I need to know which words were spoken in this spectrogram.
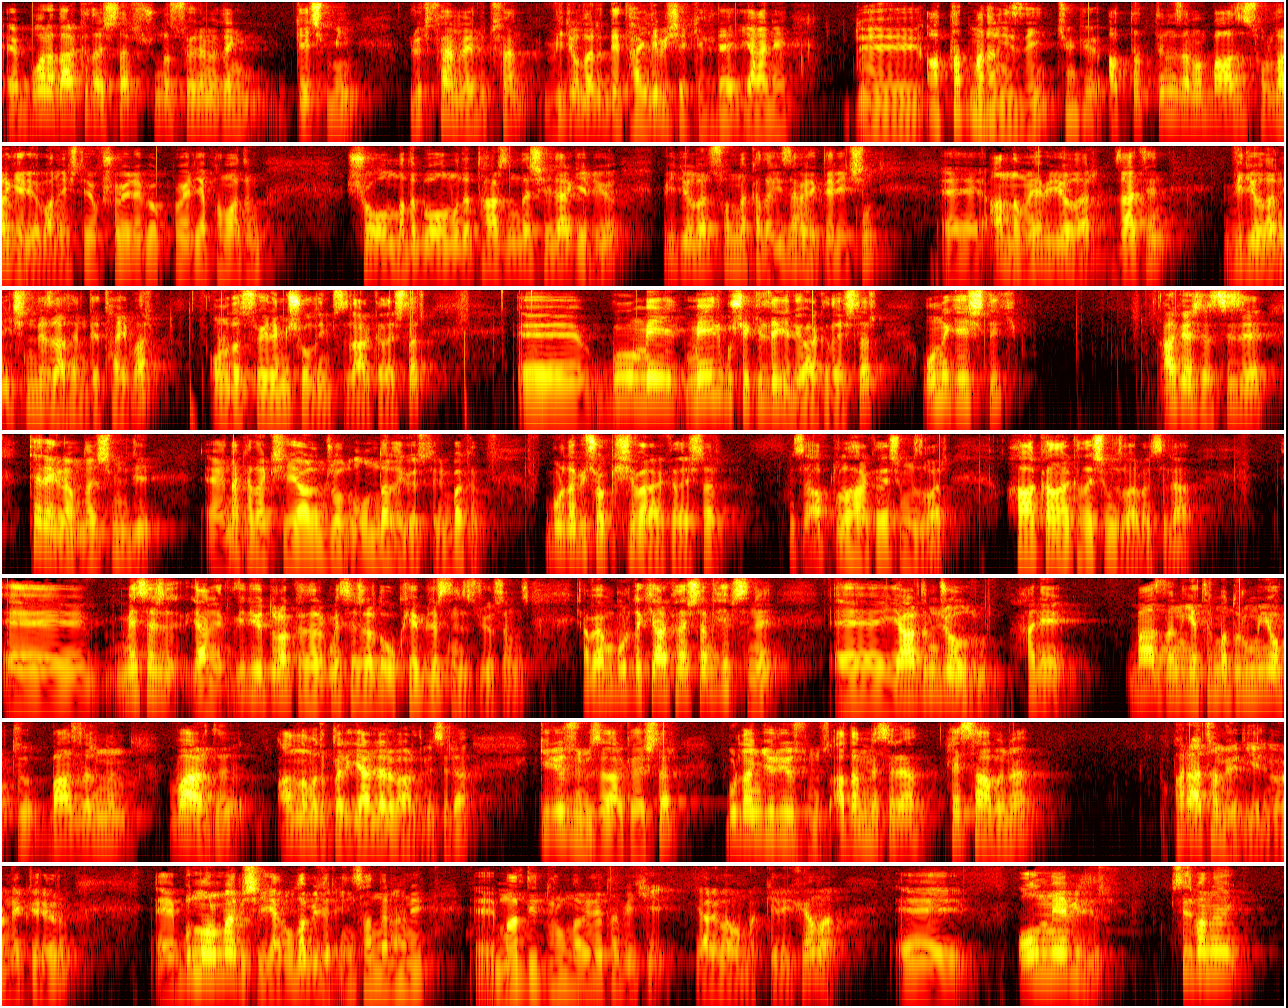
E, bu arada arkadaşlar şunu da söylemeden geçmeyeyim. Lütfen ve lütfen videoları detaylı bir şekilde yani e, atlatmadan izleyin. Çünkü atlattığınız zaman bazı sorular geliyor bana. İşte yok şöyle yok böyle yapamadım. Şu olmadı bu olmadı tarzında şeyler geliyor. Videoları sonuna kadar izlemedikleri için e, anlamayabiliyorlar. Zaten videoların içinde zaten detay var. Onu da söylemiş olayım size arkadaşlar. E, bu mail mail bu şekilde geliyor arkadaşlar. Onu geçtik. Arkadaşlar size Telegram'dan şimdi e, ne kadar kişi yardımcı oldum onları da göstereyim. Bakın burada birçok kişi var arkadaşlar. Mesela Abdullah arkadaşımız var. Hakan arkadaşımız var mesela. E, mesaj yani video duraklatarak mesajları da okuyabilirsiniz diyorsanız. Ya ben buradaki arkadaşların hepsine e, yardımcı oldum. Hani bazılarının yatırma durumu yoktu. Bazılarının vardı. Anlamadıkları yerler vardı mesela. Giriyorsunuz mesela arkadaşlar. Buradan görüyorsunuz. Adam mesela hesabına para atamıyor diyelim örnek veriyorum. E, bu normal bir şey yani olabilir. İnsanların hani e, maddi durumlarıyla tabii ki yargılamamak gerekiyor ama e, olmayabilir. Siz bana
